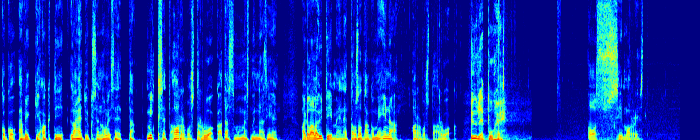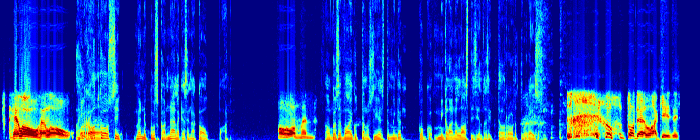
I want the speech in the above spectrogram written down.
koko hävikkiakti lähetyksen oli se, että mikset arvosta ruokaa. Tässä mun mielestä mennään siihen aika lailla ytimeen, että osataanko me enää arvostaa ruokaa. Yle puhe. Ossi, morjesta. Hello, hello. Hei, ootko Ossi mennyt koskaan nälkäisenä kauppaan? Olen mennyt. Onko se vaikuttanut siihen sitten, minkä, koko, minkälainen lasti sieltä sitten on roudattu reissu? Todellakin, siis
